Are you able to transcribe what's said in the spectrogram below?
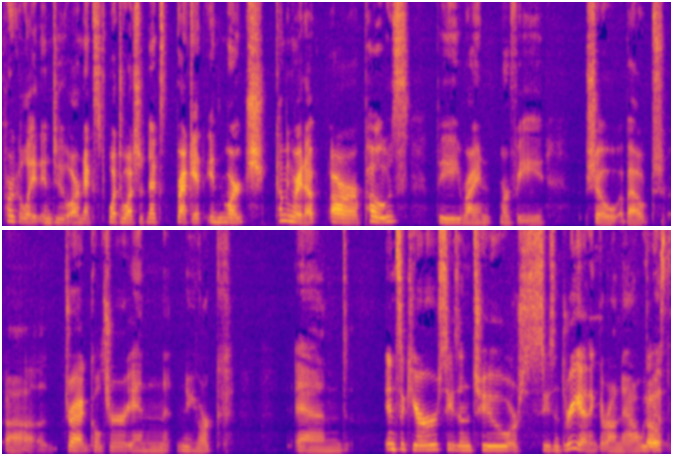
percolate into our next what to watch next bracket in March, coming right up, are Pose, the Ryan Murphy show about uh, drag culture in New York, and Insecure season two or season three, I think they're on now. We Both.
